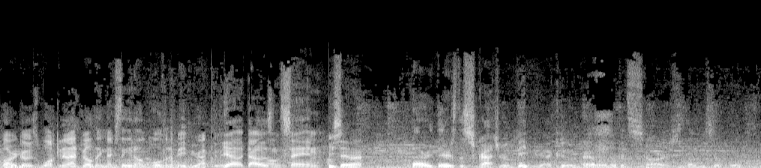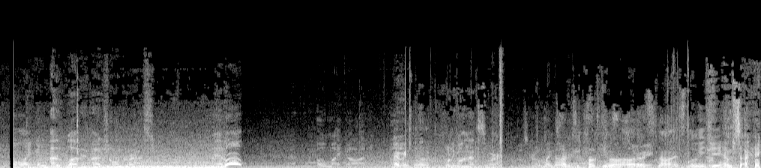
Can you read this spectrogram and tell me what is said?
Laura goes, walk into that building. Next thing you know, I'm holding a baby raccoon. Yeah, like, that was insane. You say that? That right there's the scratch of a baby raccoon. I only hope it scars. That would be so cool. I don't like it. I love it, but I just don't want the rest. Man. oh, oh my god. Oh, Every Yeah. wanna go in that store? Oh my god, it's a Pokemon. Oh no, it's not. It's Luigi. I'm sorry. Were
